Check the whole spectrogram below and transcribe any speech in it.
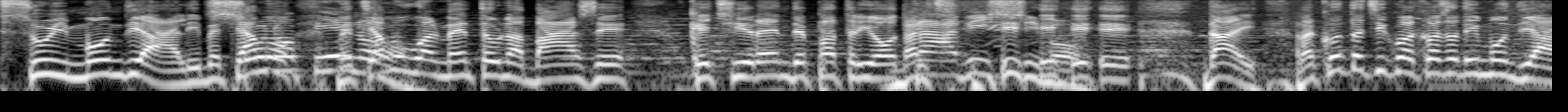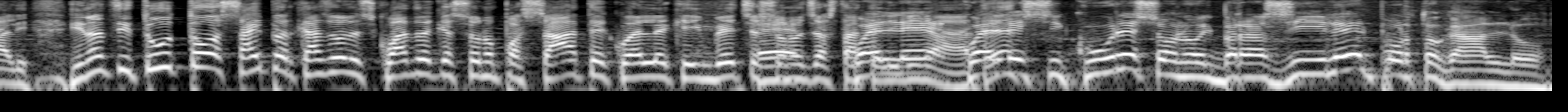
sui mondiali. Mettiamo, Sono mettiamo ugualmente una base che ci rende patriottici. Bravissimo. Dai, raccontaci qualcosa dei mondiali. Innanzitutto, sai per caso le squadre che sono passate e quelle che invece sono Eh, già state quelle, eliminate? quelle sicure sono il Brasile e il Portogallo.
